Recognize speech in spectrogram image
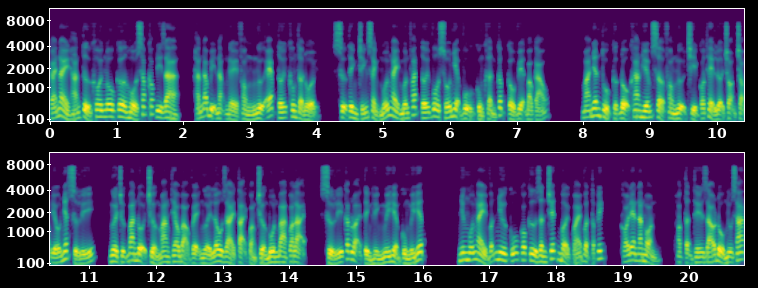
cái này hắn tử khôi ngô cơ hồ sắp khóc đi ra, hắn đã bị nặng nề phòng ngự ép tới không thở nổi, sự tình chính sảnh mỗi ngày muốn phát tới vô số nhiệm vụ cùng khẩn cấp cầu viện báo cáo. Mà nhân thủ cực độ khan hiếm sở phòng ngự chỉ có thể lựa chọn trọng yếu nhất xử lý, người trực ban đội trưởng mang theo bảo vệ người lâu dài tại quảng trường buôn ba qua lại xử lý các loại tình hình nguy hiểm cùng uy hiếp. Nhưng mỗi ngày vẫn như cũ có cư dân chết bởi quái vật tập kích, khói đen ăn mòn, hoặc tận thế giáo đồ mưu sát.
